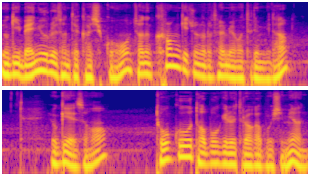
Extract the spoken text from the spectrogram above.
여기 메뉴를 선택하시고 저는 크롬 기준으로 설명을 드립니다. 여기에서 도구 더보기를 들어가 보시면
